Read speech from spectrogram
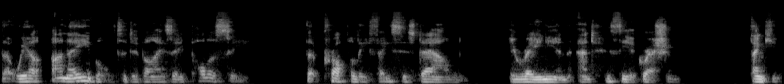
that we are unable to devise a policy that properly faces down Iranian and Houthi aggression. Thank you.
